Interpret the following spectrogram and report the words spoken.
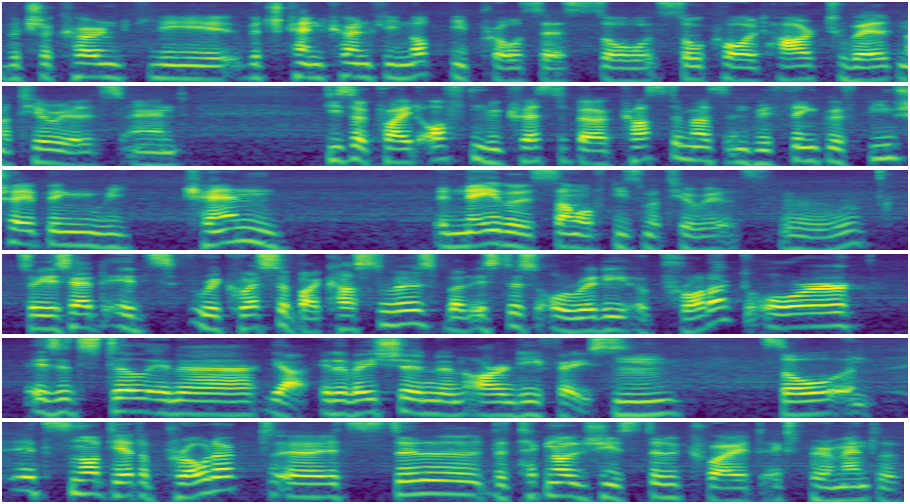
which, are currently, which can currently not be processed, so so-called hard-to-weld materials. And these are quite often requested by our customers, and we think with beam shaping we can enable some of these materials. Mm-hmm. So you said it's requested by customers, but is this already a product, or is it still in a yeah innovation and R&D phase? Mm. So it's not yet a product. Uh, it's still the technology is still quite experimental.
